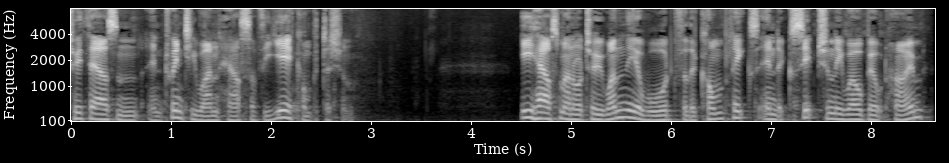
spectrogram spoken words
2021 House of the Year competition. E House Manawatu won the award for the complex and exceptionally well built home.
